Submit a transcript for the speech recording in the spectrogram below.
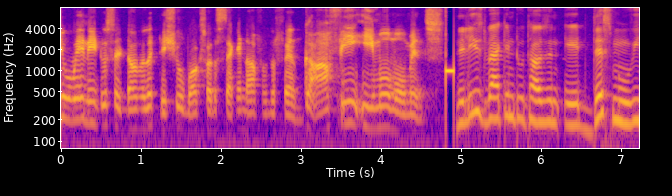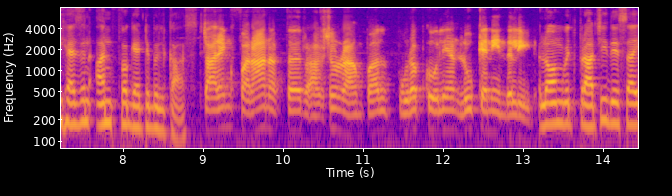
you may need to sit down with a tissue box for the second half of the film. Kafi emo moments. Released back in 2008, this movie has an unforgettable cast. Starring Farhan Akhtar, Arjun Rampal, Purab Kohli and Luke Kenny in the lead. along with Prachi Desai,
